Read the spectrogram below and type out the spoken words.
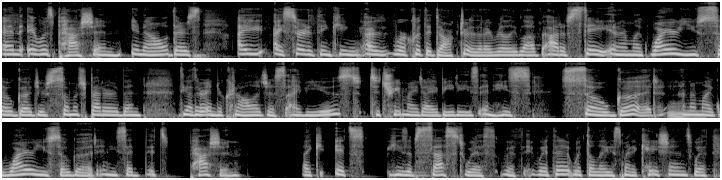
And it was passion, you know, there's, I, I started thinking, I work with a doctor that I really love out of state. And I'm like, why are you so good? You're so much better than the other endocrinologists I've used to treat my diabetes. And he's so good. And I'm mm. like, why are you so good? And he said, it's passion. Like it's, he's obsessed with, with, with it, with the latest medications, with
